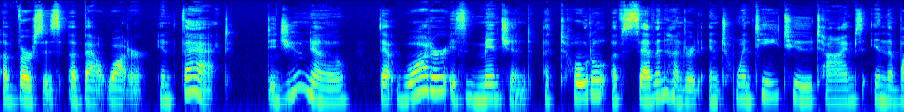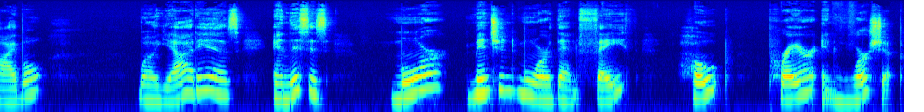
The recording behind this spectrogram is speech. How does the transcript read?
of verses about water. In fact, did you know that water is mentioned a total of 722 times in the Bible? Well, yeah, it is. And this is more mentioned more than faith, hope, prayer, and worship.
